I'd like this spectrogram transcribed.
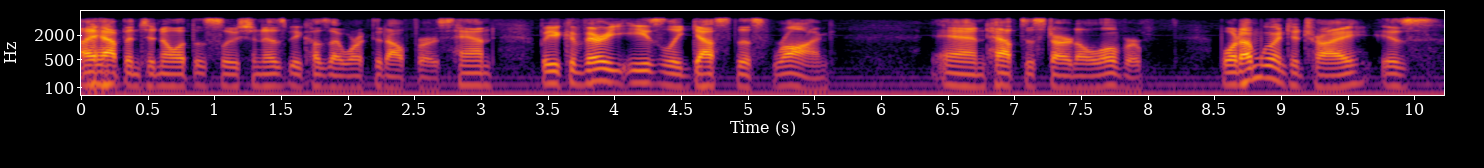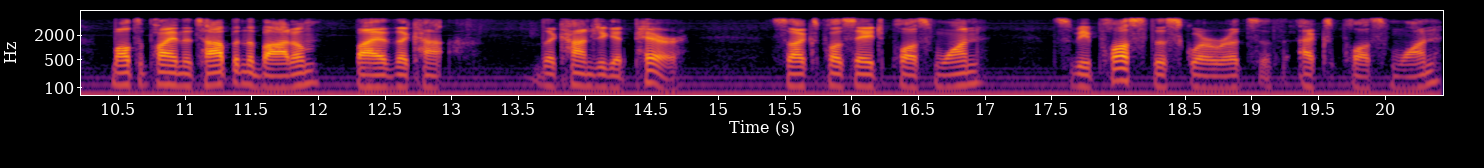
I happen to know what the solution is because I worked it out firsthand, but you could very easily guess this wrong and have to start all over. But what I'm going to try is multiplying the top and the bottom by the, con the conjugate pair. So x plus h plus 1, this will be plus the square root of x plus 1.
